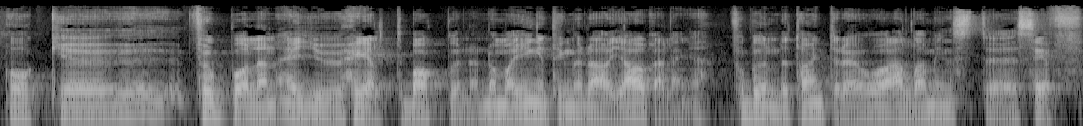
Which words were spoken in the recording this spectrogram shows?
Och eh, fotbollen är ju helt bakbunden. De har ju ingenting med det där att göra längre. Förbundet har inte det och allra minst eh, SEF.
